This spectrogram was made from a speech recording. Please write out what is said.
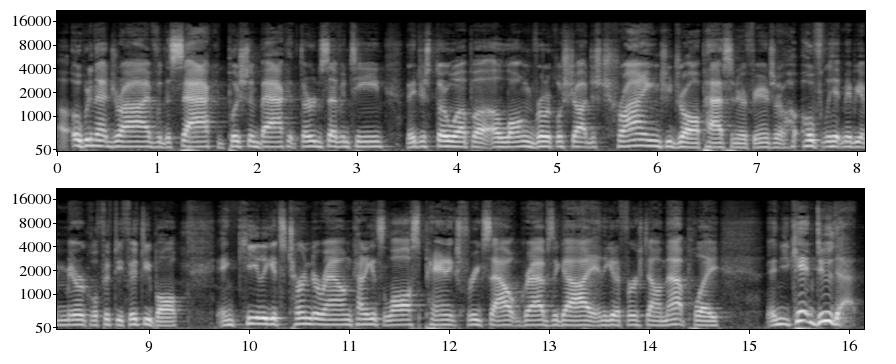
uh, opening that drive with a sack push them back at third and 17. They just throw up a, a long vertical shot, just trying to draw a pass interference or ho- hopefully hit maybe a miracle 50 50 ball. And Kelee gets turned around, kind of gets lost, panics, freaks out, grabs the guy, and they get a first down that play. And you can't do that.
